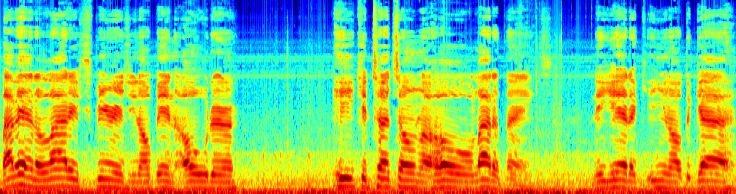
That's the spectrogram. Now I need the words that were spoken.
Bobby had a lot of experience, you know, being older. He could touch on a whole lot of things. Then you had a, you know, the guy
